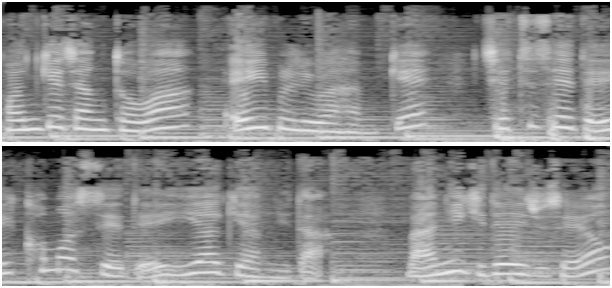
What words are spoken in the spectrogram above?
번개장터와 에이블리와 함께 Z세대의 커머스에 대해 이야기합니다. 많이 기대해 주세요.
